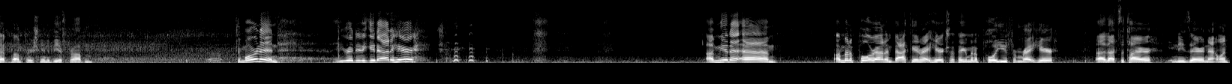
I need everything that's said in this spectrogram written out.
That bumper's gonna be a problem. Good morning. Are you ready to get out of here? I'm gonna um, I'm gonna pull around and back in right here because I think I'm gonna pull you from right here. Uh, that's the tire. Yeah. Needs air in that one.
